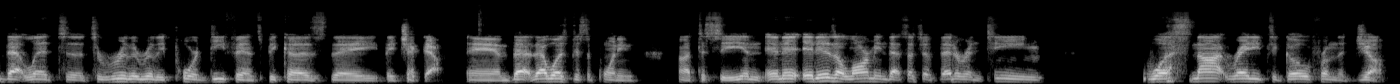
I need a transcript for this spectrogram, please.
that led to to really really poor defense because they they checked out, and that that was disappointing uh, to see, and and it, it is alarming that such a veteran team was not ready to go from the jump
